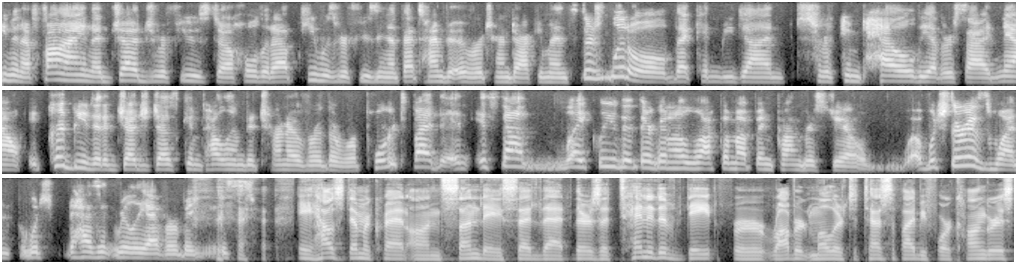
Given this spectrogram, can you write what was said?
even a fine. A judge refused to hold it up. He was refusing at that time to overturn documents. There's little that can be done to sort of compel the other side. Now, it could be that a judge does compel him to turn over the report, but it's not likely that they're going to lock him up in Congress jail, which there is one, which hasn't really ever been used. a House Democrat on Sunday said that there's a tentative date for Robert Mueller to testify before Congress.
